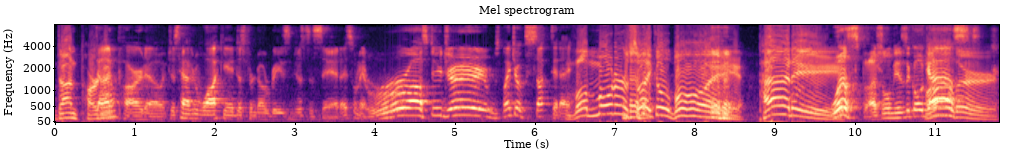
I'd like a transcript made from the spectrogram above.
Don Pardo. Don Pardo. Just having to walk in just for no reason, just to say it. I just want to Rusty James. My jokes suck today. the motorcycle boy, Patty. With special musical guest. Father,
